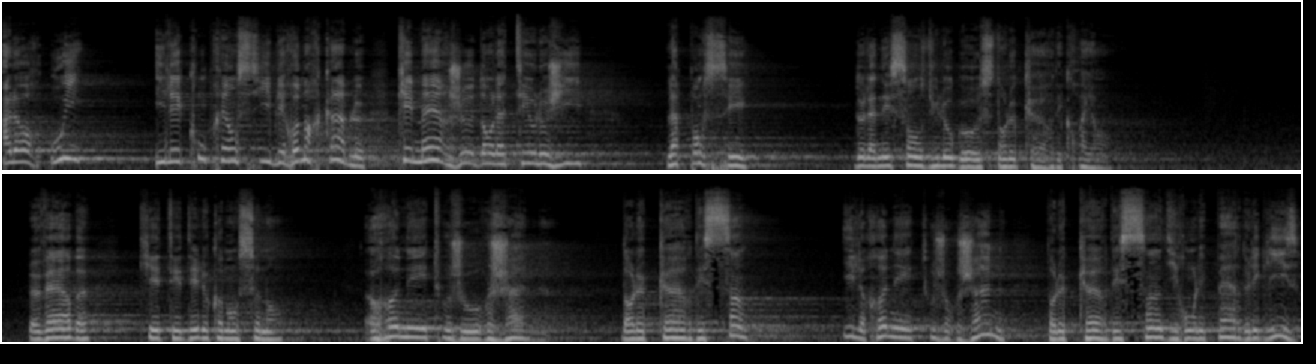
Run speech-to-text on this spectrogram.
Alors oui, il est compréhensible et remarquable qu'émerge dans la théologie la pensée de la naissance du Logos dans le cœur des croyants. Le Verbe qui était dès le commencement, renaît toujours jeune dans le cœur des saints. Il renaît toujours jeune dans le cœur des saints, diront les pères de l'Église.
